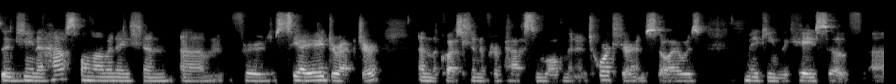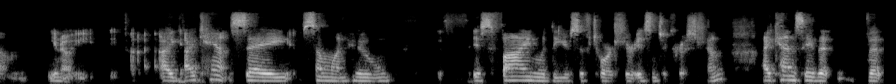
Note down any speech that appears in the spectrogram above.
the Gina Haspel nomination um, for CIA director and the question of her past involvement in torture. And so I was making the case of um, you know I, I can't say someone who is fine with the use of torture isn't a Christian. I can say that that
